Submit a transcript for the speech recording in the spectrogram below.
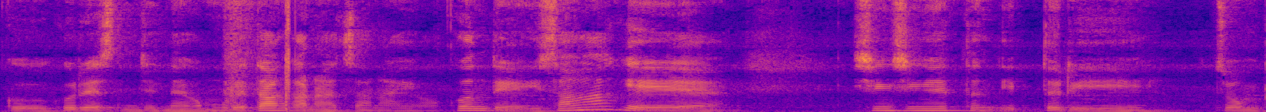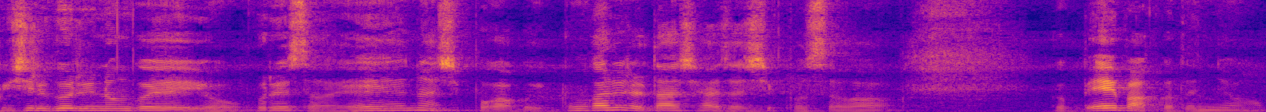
그, 그래서 이제 내가 물에 담가놨잖아요. 근데 이상하게 싱싱했던 잎들이 좀 비실거리는 거예요. 그래서 에나 싶어갖고 이 분갈이를 다시 하자 싶어서 그 빼봤거든요.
